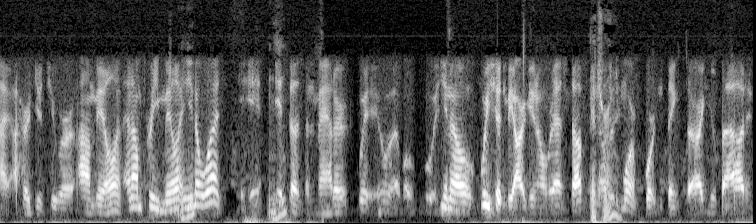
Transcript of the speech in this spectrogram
I, I heard you two were amill, and, and I'm pre-mill. And you know what? It, mm-hmm. it doesn't matter. We, you know, we shouldn't be arguing over that stuff. You That's know, right. There's more important things to argue about, and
